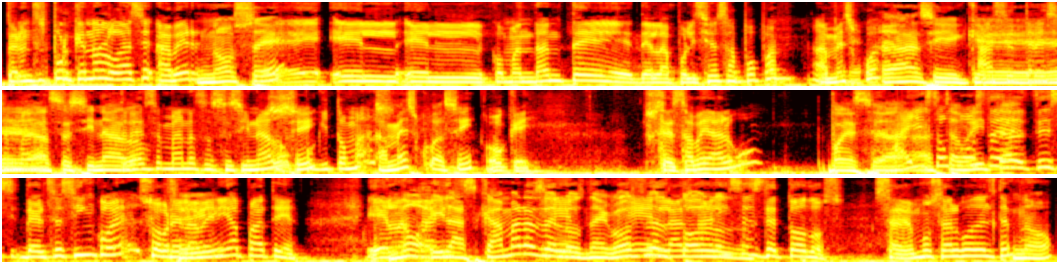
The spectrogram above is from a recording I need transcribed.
pero entonces, ¿por qué no lo hacen? A ver. No sé. eh, el, el comandante de la policía de Zapopan, Amezcua. Ah, sí, que hace tres semanas. asesinado. Tres semanas asesinado, un poquito más. Amezcua, sí. Ok. ¿Usted sabe algo? Pues eh, Ahí está hasta un poste ahorita. del C- del C5, ¿eh? Sobre Sí. la avenida Patria. En No, y las cámaras de los negocios en de las todos los- narices de todos. ¿Sabemos algo del tema? No.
